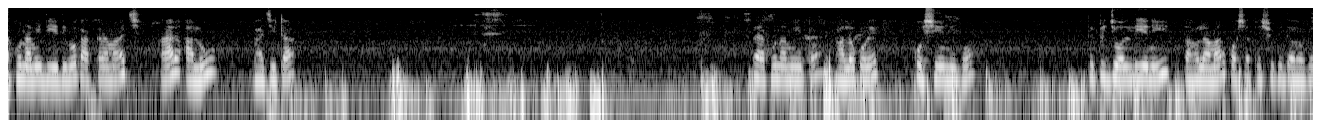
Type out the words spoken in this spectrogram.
এখন আমি দিয়ে দিব কাঁকড়া মাছ আর আলু ভাজিটা। তো এখন আমি এটা ভালো করে কষিয়ে নিব। তো একটু জল দিয়ে নিই, তাহলে আমার কষাতে সুবিধা হবে।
